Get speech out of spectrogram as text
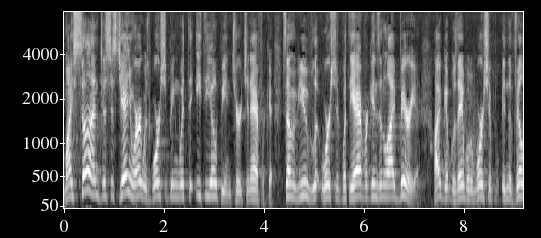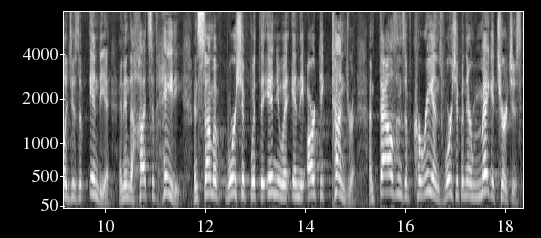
My son, just this January, was worshiping with the Ethiopian church in Africa. Some of you worship with the Africans in Liberia. I was able to worship in the villages of India and in the huts of Haiti. And some have worshiped with the Inuit in the Arctic tundra. And thousands of Koreans worship in their mega churches.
